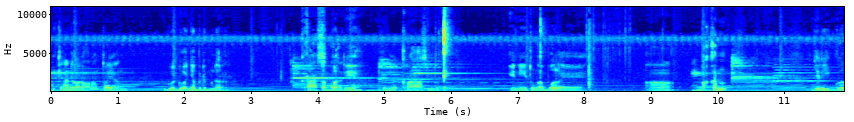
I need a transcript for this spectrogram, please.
Mungkin ada orang-orang tua yang dua-duanya bener-bener keras tebat ya, gimana. bener keras gitu kayak ini itu nggak boleh. Eh, bahkan jadi gue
